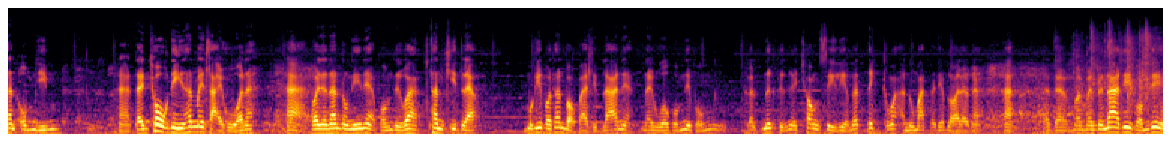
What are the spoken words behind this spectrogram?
ท่านอมยิ้มแต่โชคดีท่านไม่สายหัวนะอ่าเพราะฉะนั้นตรงนี้เนี่ยผมถือว่าท่านคิดแล้ว เมื่อกี้พอท่านบอก 80 ล้านเนี่ยในหัวผมเนี่ยผมก็นึกถึงไอ้ช่องสี่เหลี่ยมแล้วติ๊กคำว่าอนุมัติไปเรียบร้อยแล้วนะอะแต่มันเป็นหน้าที่ผมที่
